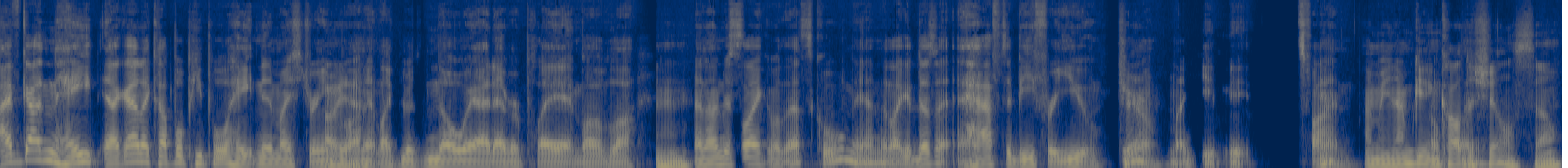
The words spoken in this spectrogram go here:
I've gotten hate. I got a couple people hating in my stream Oh, yeah. on it. Like, there's no way I'd ever play it, and blah blah blah. Mhm. And I'm just like, well, that's cool, man. Like, it doesn't have to be for you. Sure. You know, like it, it- it's fine. I mean, I'm getting Don't called to shill, so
